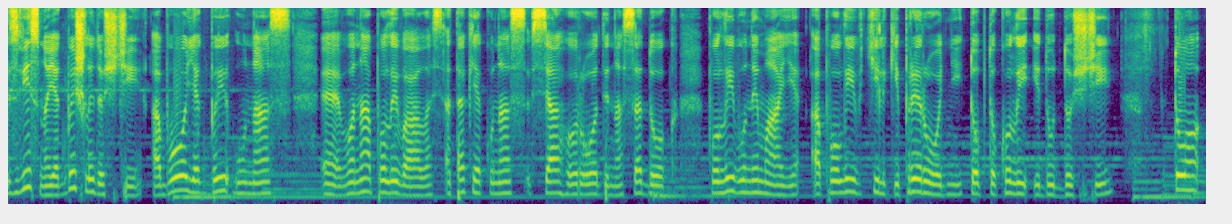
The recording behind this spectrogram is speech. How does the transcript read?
Звісно, якби йшли дощі, або якби у нас е, вона поливалась, а так як у нас вся городина, садок, поливу немає, а полив тільки природній, тобто коли йдуть дощі, то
